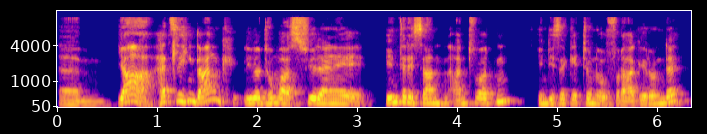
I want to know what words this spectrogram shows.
Ähm, ja, herzlichen Dank, lieber Thomas, für deine interessanten Antworten in dieser Ghetto-No-Fragerunde.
